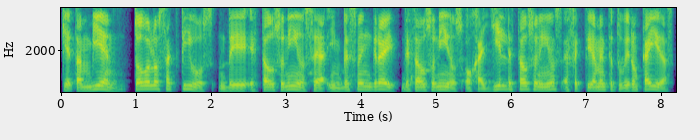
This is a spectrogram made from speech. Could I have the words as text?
que también todos los activos de Estados Unidos, sea investment grade de Estados Unidos o high yield de Estados Unidos, efectivamente tuvieron caídas.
